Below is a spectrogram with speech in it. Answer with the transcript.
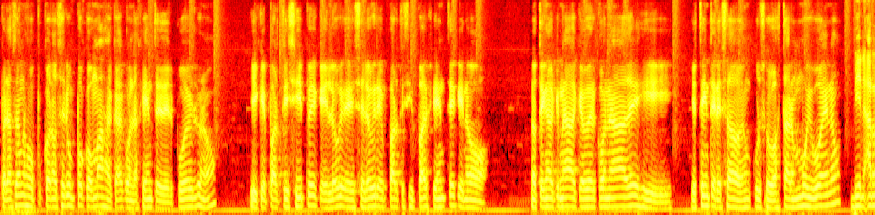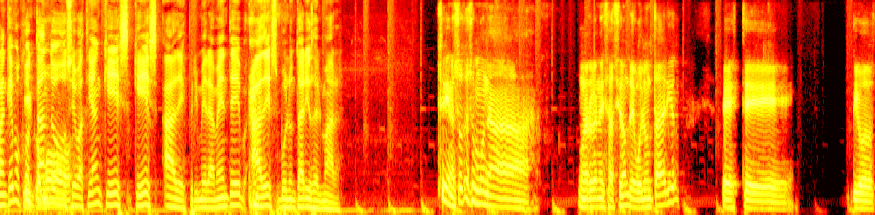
para hacernos conocer un poco más acá con la gente del pueblo, ¿no? Y que participe, que logre, se logre participar gente que no, no tenga nada que ver con ADES y, y esté interesado en un curso que va a estar muy bueno. Bien, arranquemos contando, como- Sebastián, qué es, qué es ADES primeramente, ADES Voluntarios del Mar. Sí, nosotros somos una, una organización de voluntarios. Este, digo,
